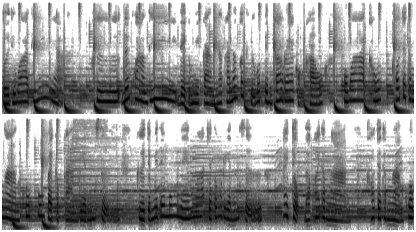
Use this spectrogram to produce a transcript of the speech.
โดยที่ว่าที่นี่เนี่ยคือด้วยความที่เด็กอเมริกันนะคะ นั่นก็ถือว่าเป็นก้าวแรกของเขา เพราะว่าเขาเขาจะทำงานควบคู่ไปกับการเรียนหนังสือ คือจะไม่ได้มุ่งเน้นว่าจะต้องเรียนหนังสือให้จบแล้วค่อยทำงาน เขาจะทำงานควบ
